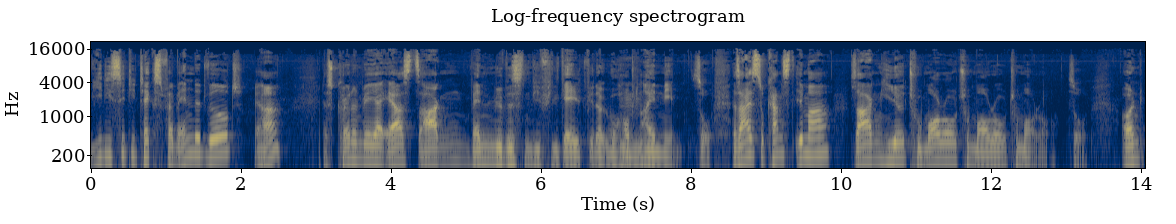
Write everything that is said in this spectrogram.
wie die City Tax verwendet wird, ja, das können wir ja erst sagen, wenn wir wissen, wie viel Geld wir da überhaupt Mhm. einnehmen. So. Das heißt, du kannst immer sagen hier tomorrow, tomorrow, tomorrow. So. Und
